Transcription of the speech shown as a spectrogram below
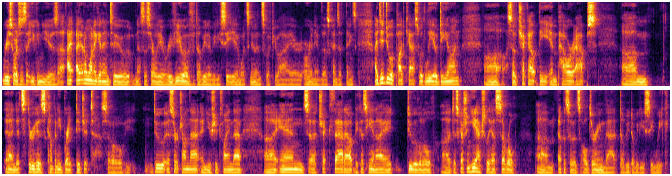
resources that you can use. I, I don't want to get into necessarily a review of WWDC and what's new in SwiftUI or, or any of those kinds of things. I did do a podcast with Leo Dion, uh, so check out the Empower apps. Um, and it's through his company Bright Digit. So do a search on that, and you should find that. Uh, and uh, check that out because he and I do a little uh, discussion. He actually has several um, episodes all during that WWDC week.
